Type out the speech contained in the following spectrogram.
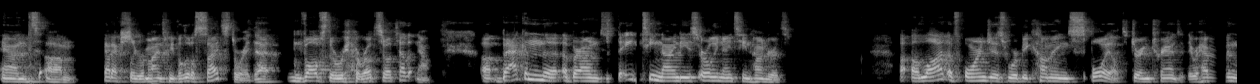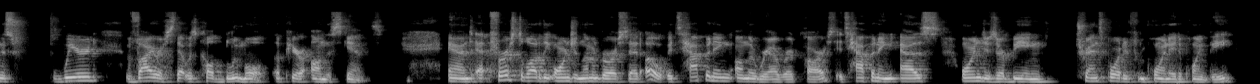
And um, that actually reminds me of a little side story that involves the railroad so i'll tell it now. Uh, back in the around the 1890s early 1900s a lot of oranges were becoming spoiled during transit. They were having this weird virus that was called blue mold appear on the skins. And at first, a lot of the orange and lemon growers said, oh, it's happening on the railroad cars. It's happening as oranges are being transported from point A to point B.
